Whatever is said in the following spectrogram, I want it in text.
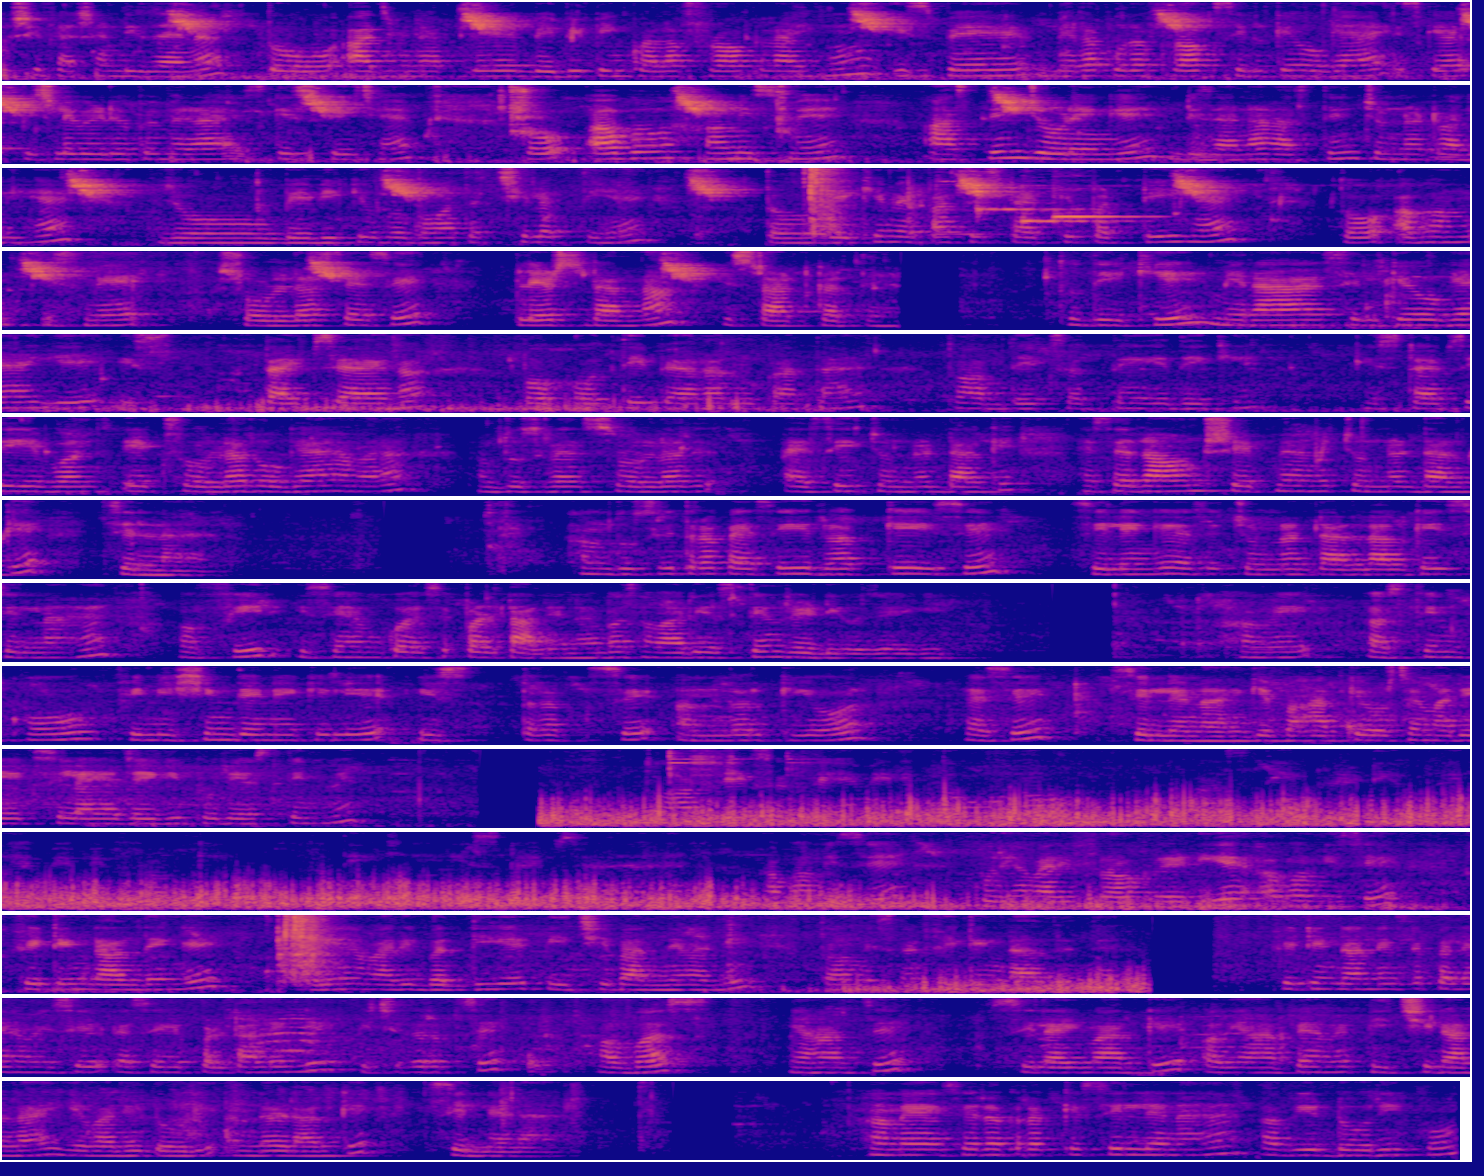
शान डिज़ाइनर। तो आज मैंने आपके बेबी पिंक वाला फ्रॉक लाई हूँ। इस पर मेरा पूरा फ्रॉक सिल के हो गया है। इसके पिछले वीडियो पे मेरा इसकी स्टिच है। तो अब हम इसमें आस्तीन जोड़ेंगे। डिज़ाइनर आस्तीन चुन्नट वाली है, जो बेबी के ऊपर बहुत अच्छी लगती है। तो देखिए, मेरे पास इस टाइप की पट्टी है। तो अब हम इसमें शोल्डर से ऐसे प्लेट्स डालना स्टार्ट करते हैं। तो देखिए, मेरा सिल्के हो गया है, ये इस टाइप से आएगा। बहुत ही प्यारा लुक आता है। तो आप देख सकते हैं, ये देखिए, इस टाइप से ये वन एक शोल्डर हो गया है हमारा। अब दूसरा शोल्डर ऐसे ही चुन्नट डाल के, ऐसे राउंड शेप में हमें चुन्नट डाल के सिलना है। हम दूसरी तरफ़ ऐसे ही रख के इसे सिलेंगे, ऐसे चुन्नट डाल डाल के ही सिलना है। और फिर इसे हमको ऐसे पलटा लेना है। बस हमारी अस्तिन रेडी हो जाएगी। हमें आस्तीन को फिनिशिंग देने के लिए इस तरफ़ से अंदर की ओर ऐसे सिल लेना है कि बाहर की ओर से हमारी एक सिलाई आ जाएगी पूरी आस्तीन में। तो आप देख सकते हैं मेरी दोनों आस्तीन रेडी हो गई है। बेबी फ्रॉक की देखिए इस टाइप से आया है। अब हम इसे पूरी हमारी फ्रॉक रेडी है। अब हम इसे फिटिंग डाल देंगे। ये हमारी बद्दी है पीछे बांधने वाली। तो हम इसमें फिटिंग डाल देते हैं। फिटिंग डालने के लिए पहले हम इसे ऐसे पलटा लेंगे पीछे तरफ़ से और बस यहाँ से सिलाई मार के और यहाँ पे हमें पीछे डालना है, ये वाली डोरी अंदर डाल के सिल लेना है। हमें ऐसे रख रख के सिल लेना है। अब ये डोरी को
